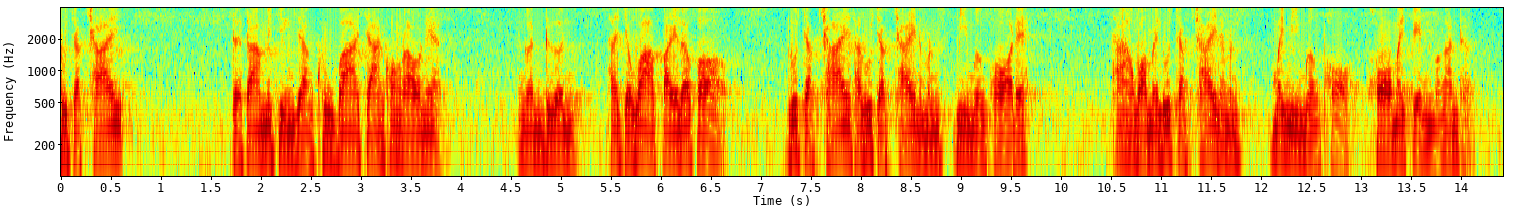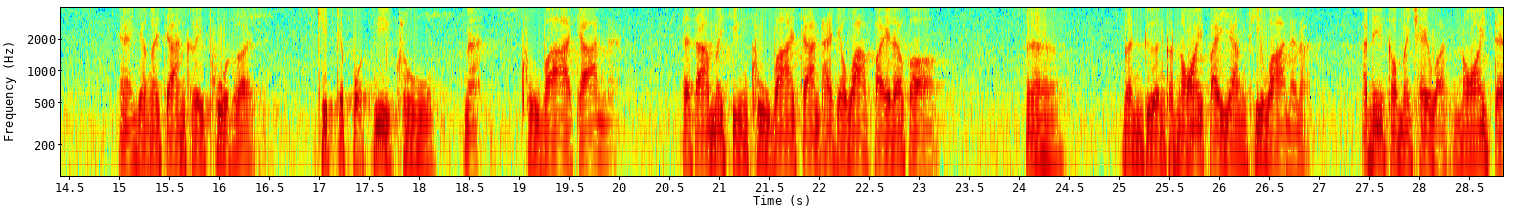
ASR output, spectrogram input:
รู้จักใช้ แต่ตามไม่จริงอย่างครูบาอาจารย์ของเราเนี่ย เงินเดือนถ้าจะว่าไปแล้วก็รู้จักใช้ ถ้ารู้จักใช้เนี่ยมันมีเมืองพอเด้ ถ้าว่าไม่รู้จักใช้เนี่ยมันไม่มีเมืองพอ พอไม่เป็นเหมือนกันเถอะอย่างอาจารย์เคยพูดว่า คิดจะปลดหนี้ครูนะครูบาอาจารย์นะแต่ตามไม่จริงครูบาอาจารย์ถ้าจะว่าไปแล้วก็เอเงินเดือนก็น้อยไปอย่างที่ว่านั่นนะอันนี้ก็ไม่ใช่ว่าน้อยแต่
